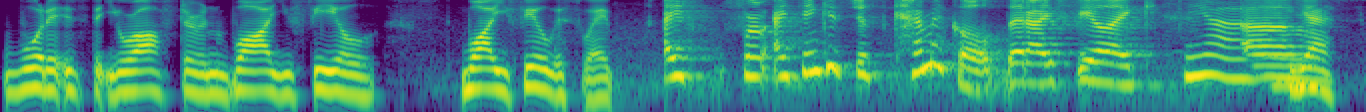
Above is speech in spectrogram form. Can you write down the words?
what it is that you're after and why you feel why you feel this way. I, for, I think it's just chemical that I feel like Yeah. yes.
